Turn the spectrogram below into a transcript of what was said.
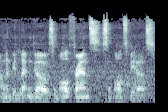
I'm going to be letting go of some old friends, some old Speedos.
